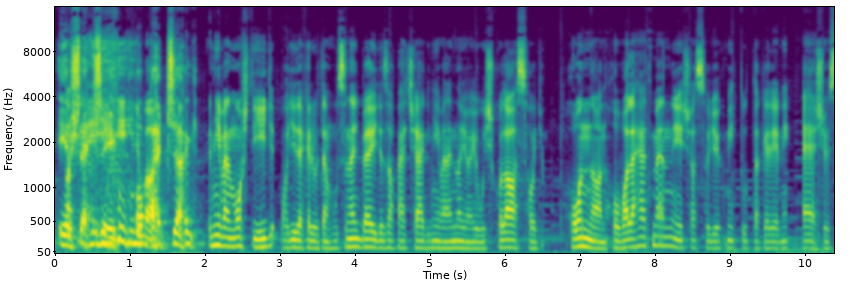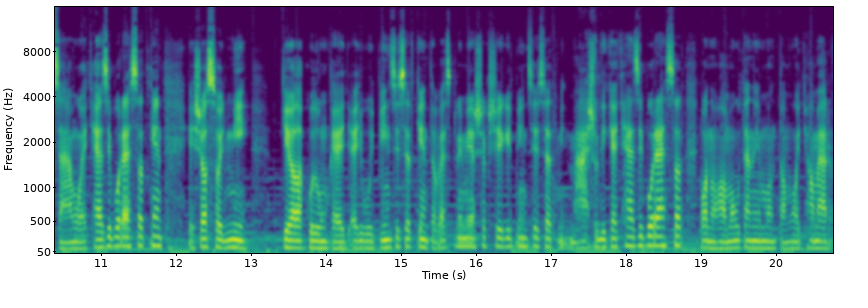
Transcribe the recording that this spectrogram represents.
Érsesség, Így van. apátság. Nyilván most így, hogy ide kerültem 21-be, így az apátság nyilván egy nagyon jó iskola, az, hogy honnan, hova lehet menni, és az, hogy ők mit tudtak elérni első számú egyházi borászatként, és az, hogy mi kialakulunk egy, egy új pincészetként, a Veszprémi Érsekségi Pincészet, mint második egyházi borászat. Panohalma után én mondtam, hogy ha már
